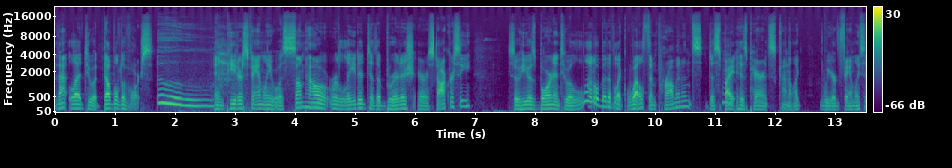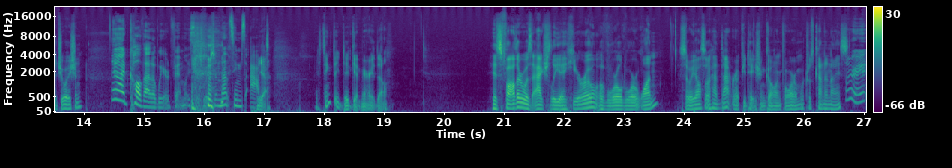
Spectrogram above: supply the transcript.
that led to a double divorce. Ooh. And Peter's family was somehow related to the British aristocracy, so he was born into a little bit of like wealth and prominence despite his parents' kind of like weird family situation. Yeah, I'd call that a weird family situation. that seems apt. Yeah. I think they did get married though. His father was actually a hero of World War One, so he also had that reputation going for him, which was kind of nice. All right.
